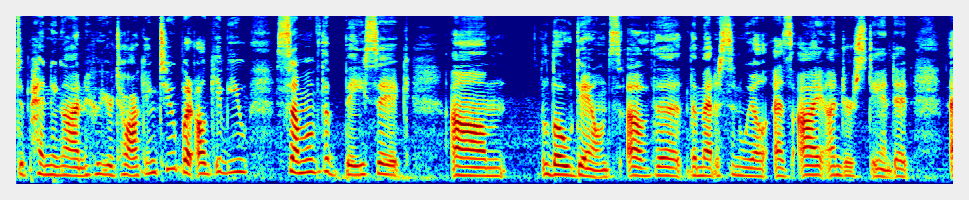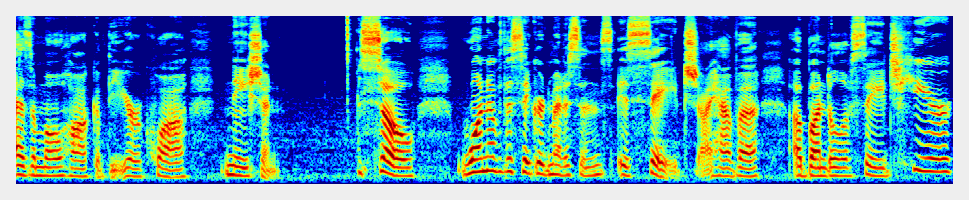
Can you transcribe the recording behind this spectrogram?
depending on who you're talking to but I'll give you some of the basic um, lowdowns of the, the medicine wheel as I understand it as a Mohawk of the Iroquois nation. So one of the sacred medicines is sage. I have a, a bundle of sage here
